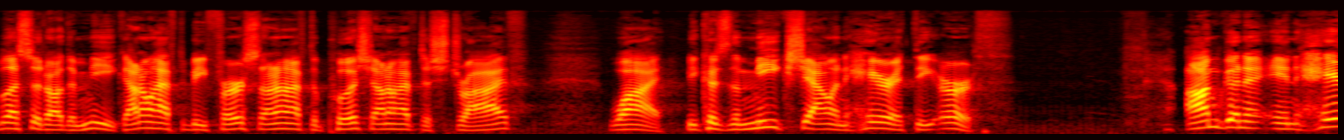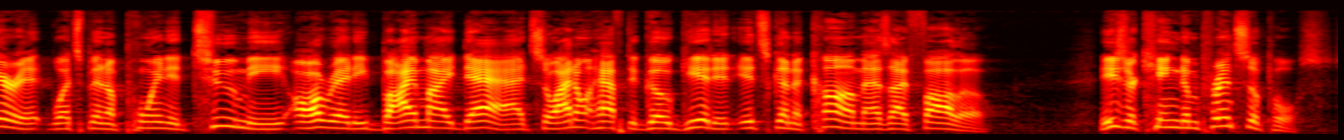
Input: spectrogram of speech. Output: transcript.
Blessed are the meek. I don't have to be first, I don't have to push, I don't have to strive. Why? Because the meek shall inherit the earth. I'm going to inherit what's been appointed to me already by my dad, so I don't have to go get it. It's going to come as I follow. These are kingdom principles.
